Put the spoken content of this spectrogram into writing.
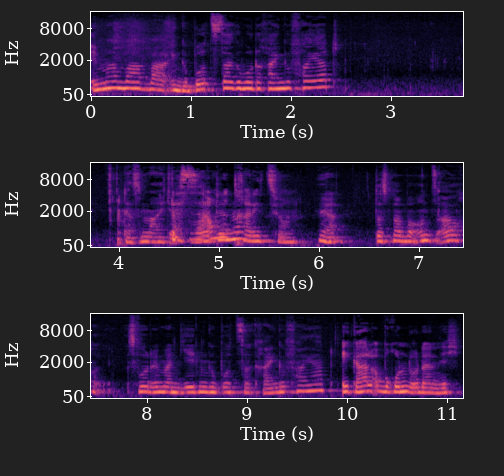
immer war, war in Geburtstage wurde reingefeiert. Das mache ich Das ist auch eine noch. Tradition. Ja, das war bei uns auch. Es wurde immer in jeden Geburtstag reingefeiert. Egal ob rund oder nicht.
